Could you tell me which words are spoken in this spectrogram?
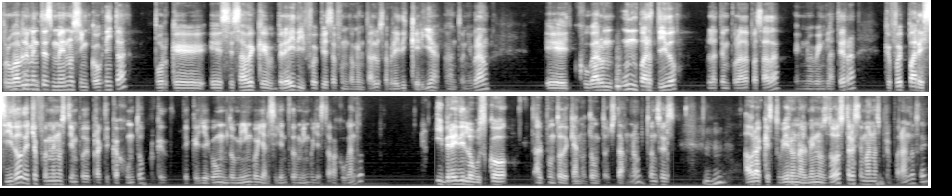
Probablemente es menos incógnita porque eh, se sabe que Brady fue pieza fundamental, o sea, Brady quería a Antonio Brown. Eh, jugaron un partido la temporada pasada en Nueva Inglaterra, que fue parecido, de hecho fue menos tiempo de práctica junto, porque de que llegó un domingo y al siguiente domingo ya estaba jugando. Y Brady lo buscó al punto de que anotó un touchdown, ¿no? Entonces, ahora que estuvieron al menos dos, tres semanas preparándose,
